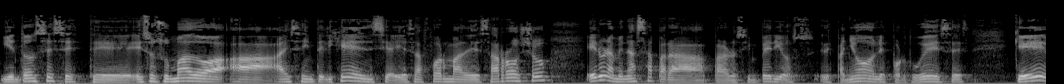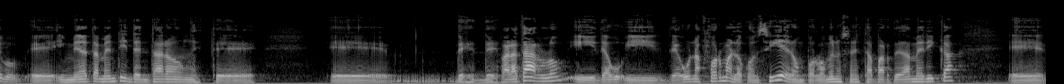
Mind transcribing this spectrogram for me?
Y entonces este eso sumado a, a- a esa inteligencia y esa forma de desarrollo era una amenaza para, para los imperios españoles, portugueses que eh, inmediatamente intentaron este eh, des- desbaratarlo y de, y de alguna forma lo consiguieron, por lo menos en esta parte de América, eh,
